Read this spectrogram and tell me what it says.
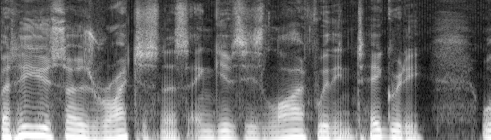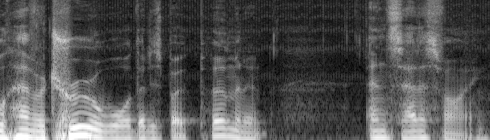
but he who sows righteousness and gives his life with integrity will have a true reward that is both permanent and satisfying.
